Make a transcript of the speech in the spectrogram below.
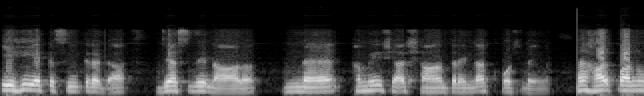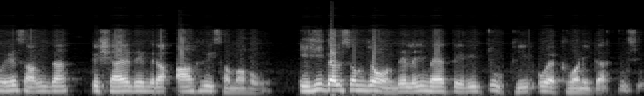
ਇਹੀ ਇੱਕ ਸੀਕ੍ਰੇਟ ਆ ਜਿਸ ਦੇ ਨਾਲ ਮੈਂ ਹਮੇਸ਼ਾ ਸ਼ਾਂਤ ਰਹਿਣਾ ਖੁਸ਼ ਰਹਿਣਾ ਮੈਂ ਹਰ ਪਲ ਨੂੰ ਇਹ ਸਮਝਦਾ ਕਿ ਸ਼ਾਇਦ ਇਹ ਮੇਰਾ ਆਖਰੀ ਸਮਾਂ ਹੋਵੇ। ਇਹੀ ਗੱਲ ਸਮਝਾਉਣ ਦੇ ਲਈ ਮੈਂ ਤੇਰੀ ਝੂਠੀ ਭਵਿੱਖਬਾਣੀ ਕਰਤੀ ਸੀ।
